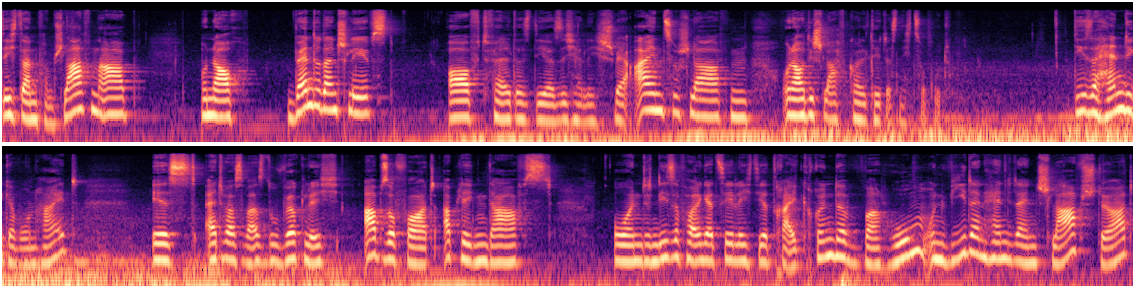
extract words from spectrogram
dich dann vom Schlafen ab und auch wenn du dann schläfst, oft fällt es dir sicherlich schwer einzuschlafen und auch die Schlafqualität ist nicht so gut. Diese Handygewohnheit ist etwas, was du wirklich ab sofort ablegen darfst und in dieser Folge erzähle ich dir drei Gründe, warum und wie dein Handy deinen Schlaf stört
